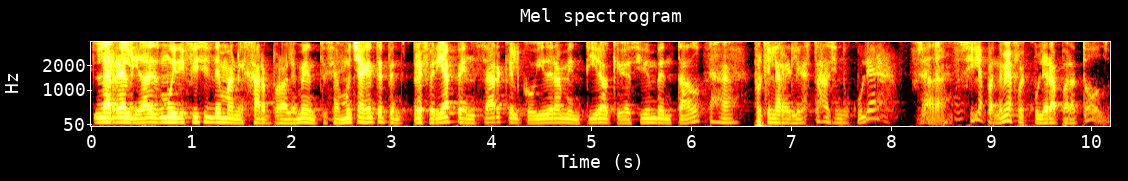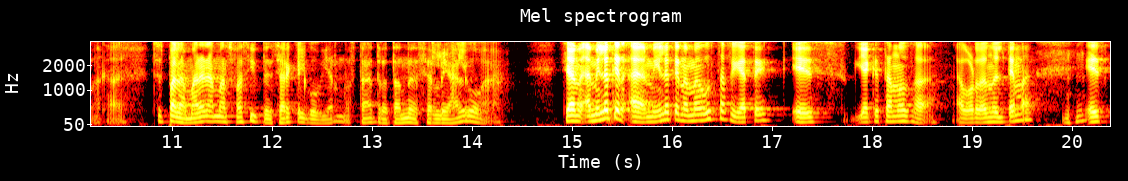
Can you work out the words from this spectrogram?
la realidad es muy difícil de manejar probablemente. O sea, mucha gente prefería pensar que el COVID era mentira o que había sido inventado porque la realidad estaba siendo culera. O sea, sí, la pandemia fue culera para todos. ¿va? Entonces, para la mar era más fácil pensar que el gobierno estaba tratando de hacerle algo a Sí, a mí, lo que, a mí lo que no me gusta, fíjate, es, ya que estamos abordando el tema, es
